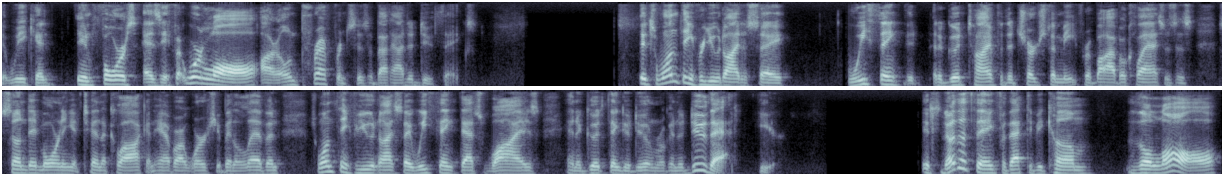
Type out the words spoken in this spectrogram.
that we can enforce as if it were law our own preferences about how to do things. It's one thing for you and I to say, we think that a good time for the church to meet for Bible classes is Sunday morning at 10 o'clock and have our worship at 11. It's one thing for you and I say we think that's wise and a good thing to do, and we're going to do that here. It's another thing for that to become the law,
